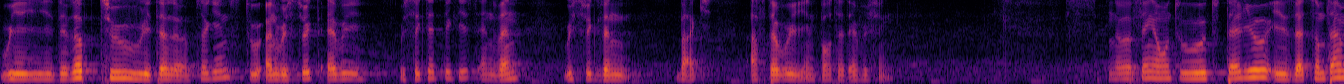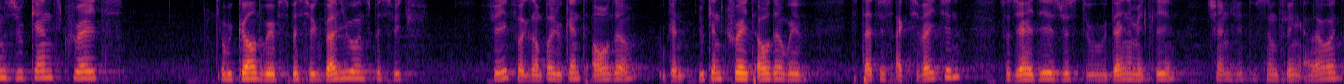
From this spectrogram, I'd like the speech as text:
we developed two little uh, plugins to unrestrict every restricted pick list and then restrict them back after we imported everything. Another thing I want to, to tell you is that sometimes you can't create record with specific value and specific field. For example, you can't order, you can, you can create order with status activated. So the idea is just to dynamically change it to something allowed,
